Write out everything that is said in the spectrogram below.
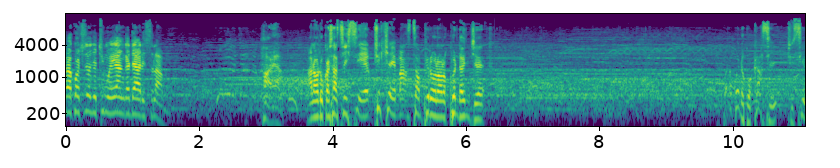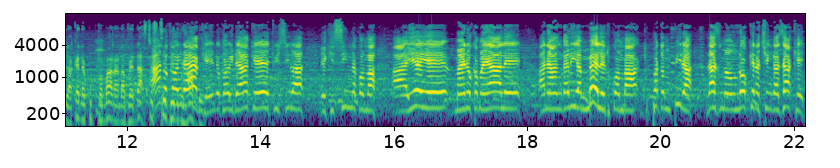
uh, kwa wachezaji wa timu ya Yanga Dar es Salaam. haya, anaondoka sasa. Tike Master, mpira unakwenda nje, kwenda kwa kasi. Twisila akaenda kupambana na Vedasto Ah, Ndio kawaida yake, ndio kawaida yake Twisila eh, kwamba ah, yeye maeneo kama yale anaangalia mbele tu kwamba akipata mpira lazima aondoke na chenga zake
